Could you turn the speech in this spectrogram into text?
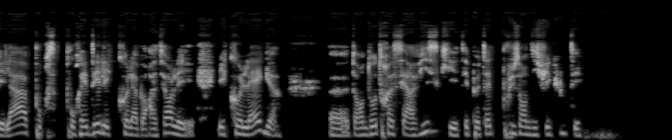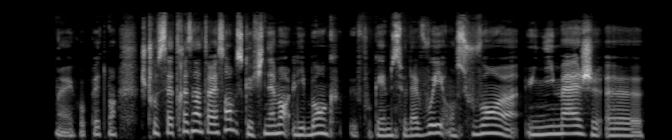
et là pour, aider les collaborateurs, les, les collègues euh, dans d'autres services qui étaient peut-être plus en difficulté. Ouais, complètement. Je trouve ça très intéressant parce que finalement, les banques, il faut quand même se l'avouer, ont souvent euh, une image euh,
